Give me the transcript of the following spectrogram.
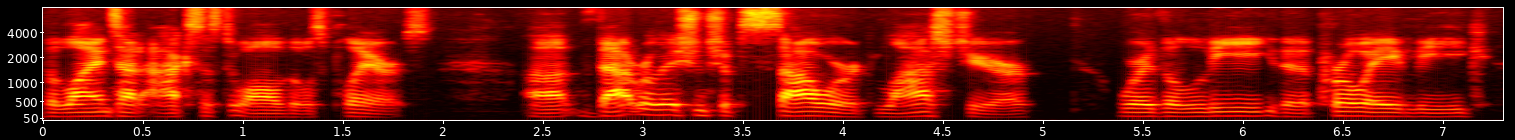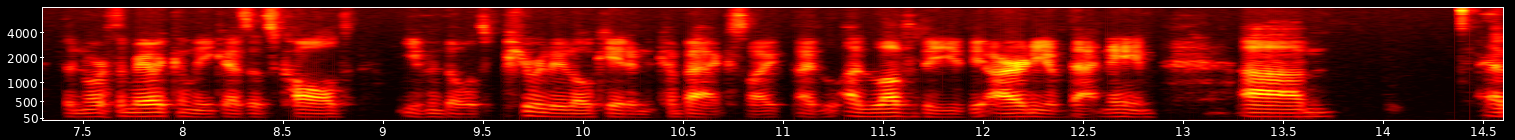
the Lions had access to all of those players. Uh, that relationship soured last year, where the league, the Pro A league, the North American League, as it's called, even though it's purely located in Quebec. So I, I, I love the, the irony of that name. Um, uh,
